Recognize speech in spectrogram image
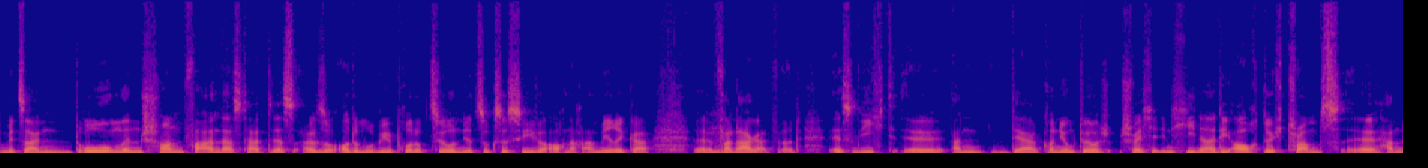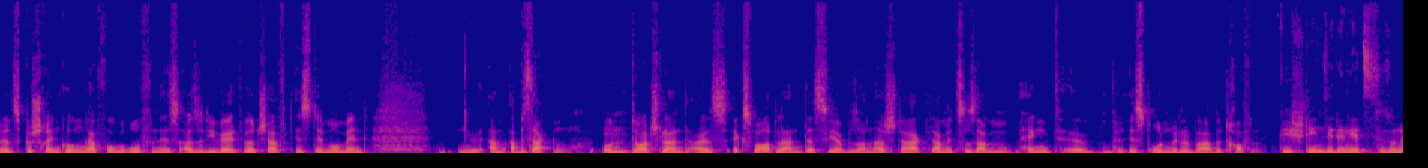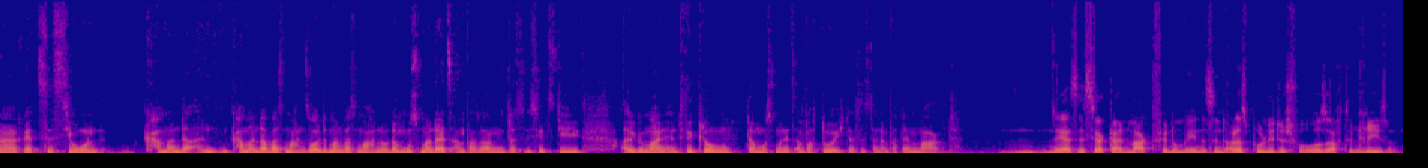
mit seinen Drohungen schon veranlasst hat, dass also Automobilproduktion jetzt sukzessive auch nach Amerika äh, mhm. verlagert wird. Es liegt äh, an der Konjunkturschwäche in China, die auch durch Trumps äh, Handelsbeschränkungen hervorgerufen ist. Also die Weltwirtschaft ist im Moment am Absacken. Und mhm. Deutschland als Exportland, das ja besonders stark damit zusammenhängt, äh, ist unmittelbar betroffen. Wie stehen Sie denn jetzt zu so einer Rezession? Kann man, da, kann man da was machen? Sollte man was machen? Oder muss man da jetzt einfach sagen, das ist jetzt die allgemeine Entwicklung, da muss man jetzt einfach durch? Das ist dann einfach der Markt? Naja, es ist ja kein Marktphänomen, es sind alles politisch verursachte mhm. Krisen,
